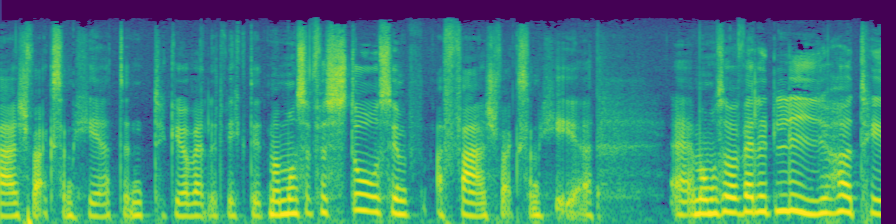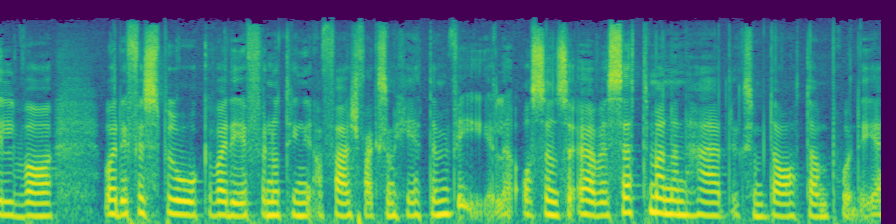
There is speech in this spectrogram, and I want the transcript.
affärsverksamheten tycker jag är väldigt viktigt. Man måste förstå sin affärsverksamhet. Eh, man måste vara väldigt lyhörd till vad, vad det är för språk och vad det är för någonting affärsverksamheten vill. Och sen så översätter man den här liksom, datan på det.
